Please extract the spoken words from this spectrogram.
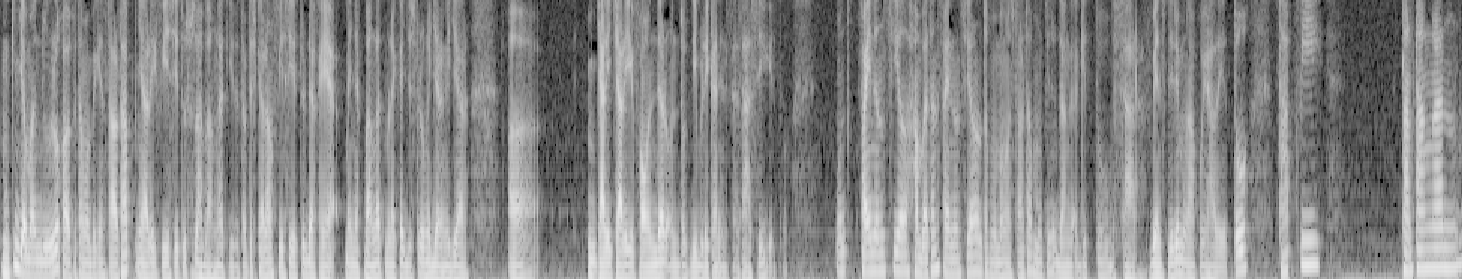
mungkin zaman dulu kalau kita mau bikin startup nyari visi itu susah banget gitu. Tapi sekarang visi itu udah kayak banyak banget mereka justru ngejar-ngejar uh, cari-cari founder untuk diberikan investasi gitu. Financial hambatan finansial untuk membangun startup mungkin udah nggak gitu besar. Ben sendiri mengakui hal itu tapi tantangan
